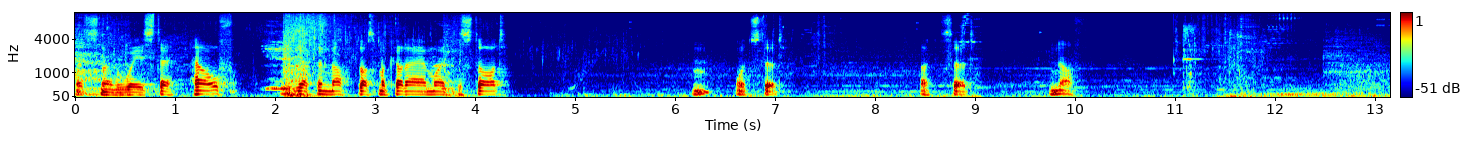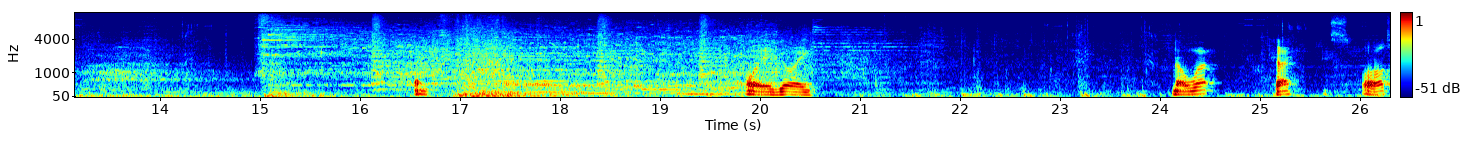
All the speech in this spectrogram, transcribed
Let's not waste the health. Got enough plasma cutter ammo at the start. Hmm, what's that? Like I said, enough. Where are you going? Nowhere. Okay, it's odd.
